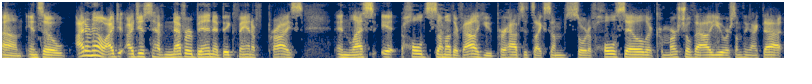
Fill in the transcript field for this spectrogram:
Um, and so I don't know. I, ju- I just have never been a big fan of price unless it holds some other value. Perhaps it's like some sort of wholesale or commercial value or something like that.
